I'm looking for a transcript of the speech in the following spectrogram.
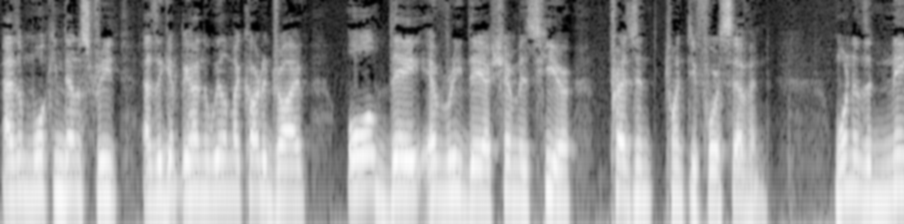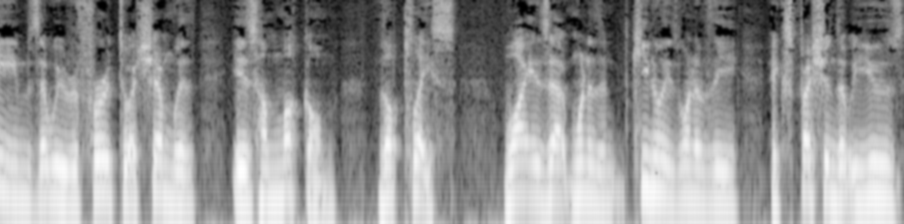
as I'm walking down the street, as I get behind the wheel of my car to drive, all day, every day, Hashem is here, present 24 7. One of the names that we refer to Hashem with is Hamakom, the place. Why is that one of the kino is one of the expressions that we use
